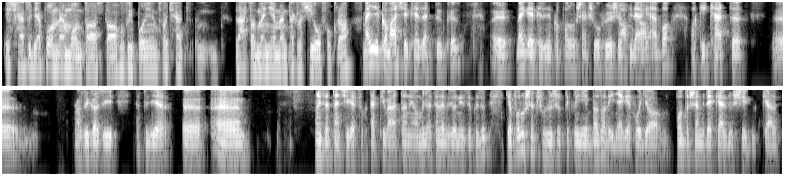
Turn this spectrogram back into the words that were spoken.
és hát ugye pont nem mondta azt a Hofi point, hogy hát láttad mennyien mentek le siófokra. Megyünk a másik helyzetünkhöz, megérkezünk a Palóság Show hősök világába, akik hát az igazi, hát ugye Említetlenséget szokták kiváltani a magyar televízió nézők között. Ugye a valóságsó hősöknek lényegében az a lényege, hogy a pontos emberek kellőségükkel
